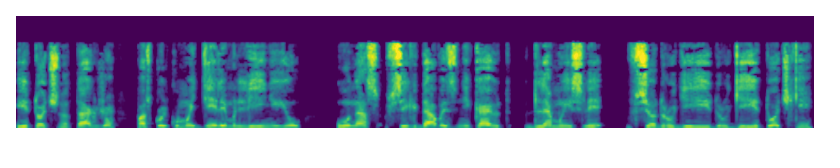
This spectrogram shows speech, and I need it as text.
И точно так же, поскольку мы делим линию, у нас всегда возникают для мысли все другие и другие точки,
